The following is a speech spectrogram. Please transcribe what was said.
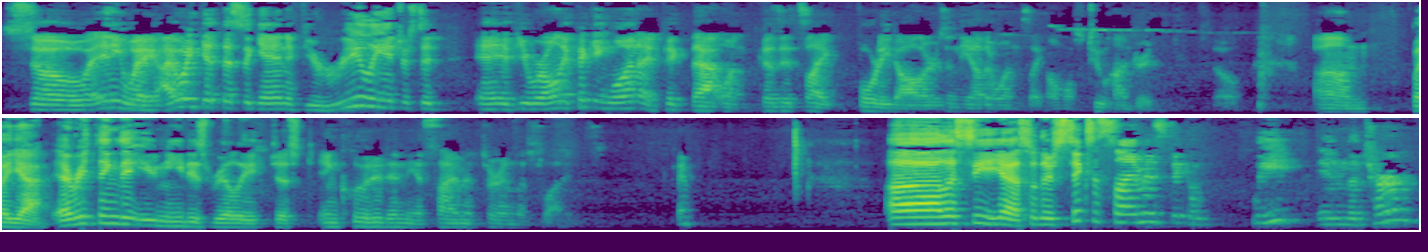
So anyway, I would get this again if you're really interested. If you were only picking one, I'd pick that one because it's like forty dollars, and the other one's like almost two hundred. So, um, but yeah, everything that you need is really just included in the assignments or in the slides. Okay. Uh, let's see. Yeah, so there's six assignments to complete in the term.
